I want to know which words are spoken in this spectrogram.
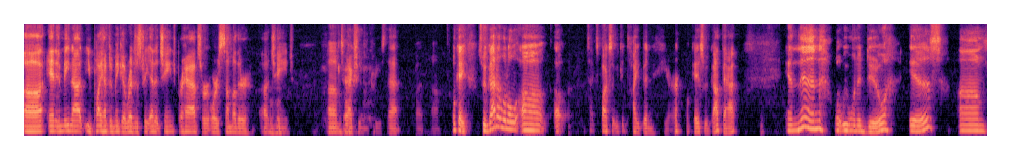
uh, and it may not. You probably have to make a registry edit change, perhaps, or or some other uh, mm-hmm. change um, okay. to actually increase that. But um, okay, so we've got a little uh, uh text box that we could type in here. Okay, so we've got that. And then what we want to do is um,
